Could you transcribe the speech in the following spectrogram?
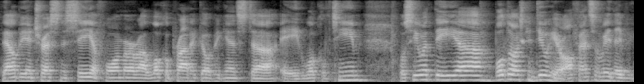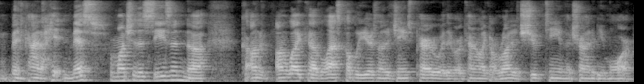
that'll be interesting to see a former uh, local product go up against uh, a local team. We'll see what the uh, Bulldogs can do here. Offensively, they've been kind of hit and miss for much of this season. Uh, unlike uh, the last couple of years under James Perry, where they were kind of like a run and shoot team, they're trying to be more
